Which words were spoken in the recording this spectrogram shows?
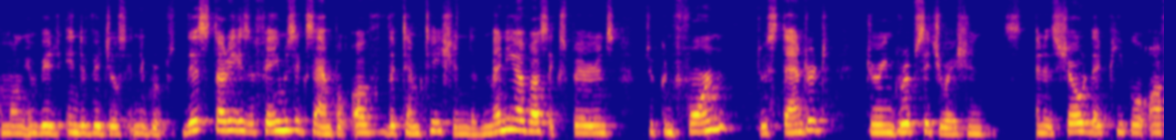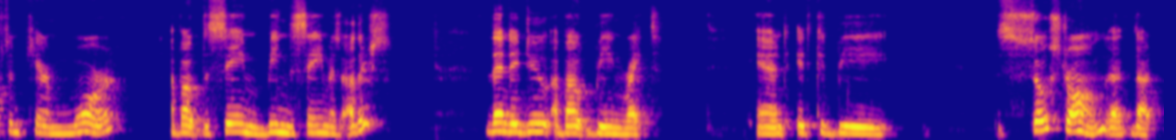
among individuals in the groups. This study is a famous example of the temptation that many of us experience to conform to a standard during group situations. And it showed that people often care more about the same, being the same as others, than they do about being right. And it could be so strong that that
